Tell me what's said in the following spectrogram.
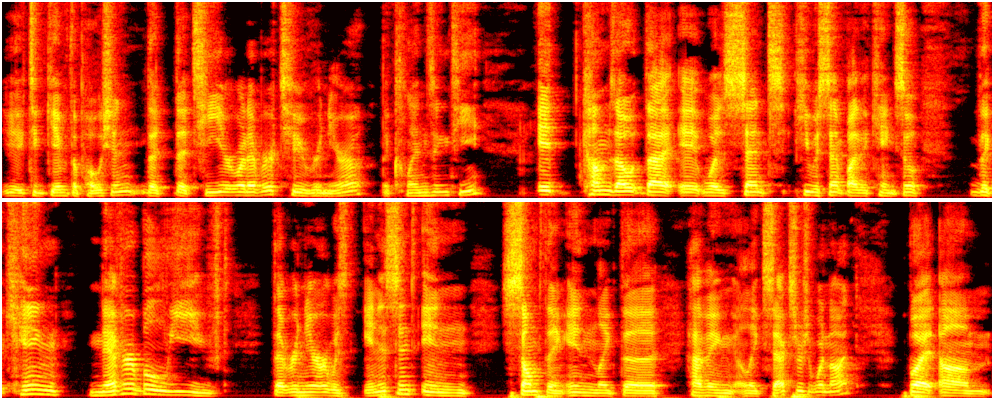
to give the potion, the the tea or whatever to Rhaenyra, the cleansing tea. It comes out that it was sent. He was sent by the king. So the king never believed that Rhaenyra was innocent in something, in like the having like sex or whatnot. But um,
